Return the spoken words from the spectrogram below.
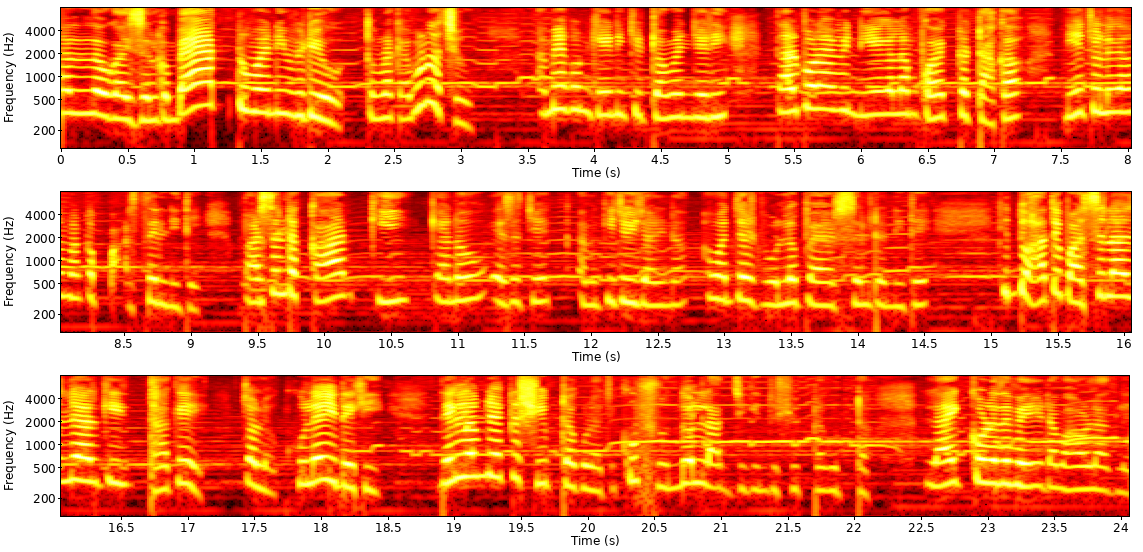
Hello guys welcome back to my new video তোমরা কেমন আছো? আমি এখন খেয়ে নিচ্ছি টম অ্যান্ড জেরি তারপরে আমি নিয়ে গেলাম কয়েকটা টাকা। নিয়ে চলে গেলাম একটা পার্সেল নিতে। পার্সেলটা কার, কি, কেন এসেছে, আমি কিছুই জানি না। আমার জাস্ট বলল পার্সেলটা নিতে। কিন্তু হাতে পার্সেল আসলে আর কি থাকে? চলো, খুলেই দেখি। দেখলাম যে একটা শিব ঠাকুর আছে। খুব সুন্দর লাগছে কিন্তু শিব ঠাকুরটা। লাইক করে দেবে, এটা ভালো লাগলে।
